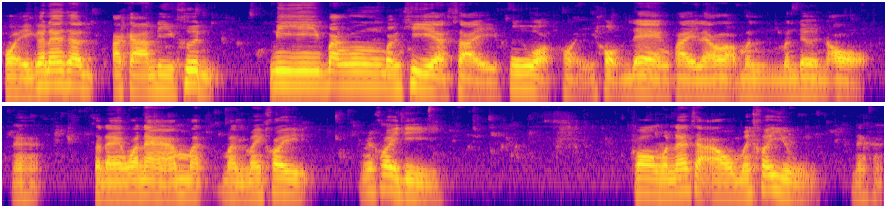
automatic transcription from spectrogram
หอยก็น่าจะอาการดีขึ้น มีบางบางทีอะใส่พวกหอยหอมแดงไปแล้วอะมันมันเดินออกนะฮะแสดงว่าน้ำมันไม่ค่อยไม่ค่อยดี กองมันน่าจะเอาไม่ค่อยอยู่นะฮะ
